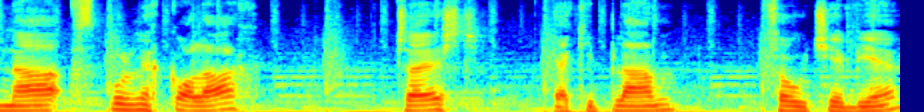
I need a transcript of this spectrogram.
na wspólnych kolach. Cześć, jaki plan, co u Ciebie.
